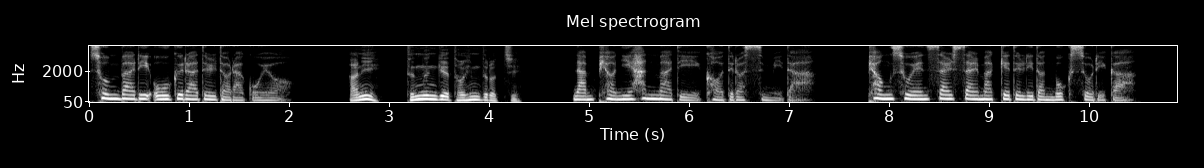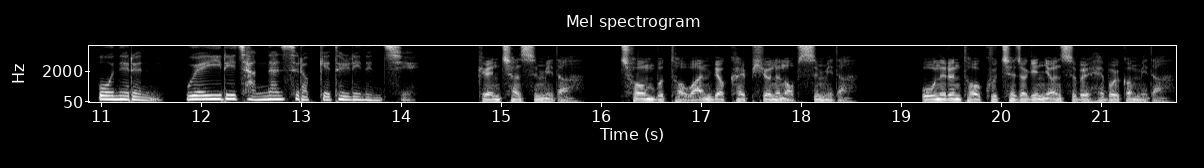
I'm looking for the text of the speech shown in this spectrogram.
손발이 오그라들더라고요. 아니, 듣는 게 더 힘들었지. 남편이 한마디 거들었습니다. 평소엔 쌀쌀맞게 들리던 목소리가 오늘은 왜 이리 장난스럽게 들리는지 괜찮습니다. 처음부터 완벽할 필요는 없습니다. 오늘은 더 구체적인 연습을 해볼 겁니다.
